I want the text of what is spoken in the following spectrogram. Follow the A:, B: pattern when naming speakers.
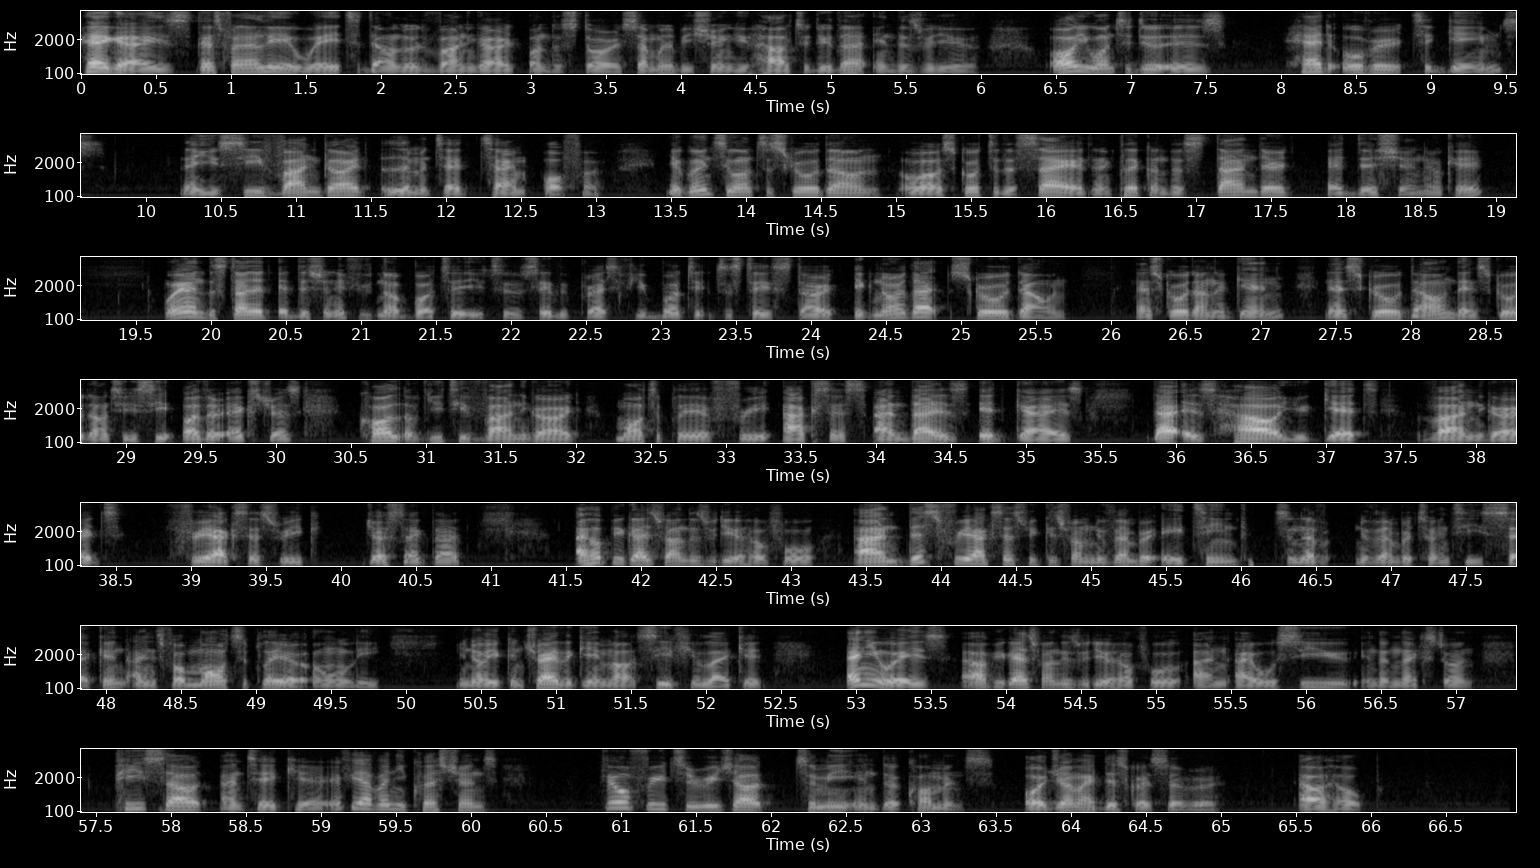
A: Hey guys, there's finally a way to download Vanguard on the store, so I'm going to be showing you how to do that in this video. All you want to do is head over to games, then you see Vanguard limited time offer. You're going to want to scroll down, or well, scroll to the side and click on the standard edition, okay? When in the standard edition, if you've not bought it, it will say the price. If you bought it, to stay start. Ignore that, scroll down then scroll down again, then scroll down, then scroll down till you see other extras. Call of Duty Vanguard multiplayer free access. And that is it, guys. That is how you get Vanguard's free access week, just like that. I hope you guys found this video helpful. And this free access week is from November 18th to November 22nd, and it's for multiplayer only. You know, you can try the game out, see if you like it. Anyways, I hope you guys found this video helpful and I will see you in the next one. Peace out and take care. If you have any questions, feel free to reach out to me in the comments or join my Discord server. I'll help.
